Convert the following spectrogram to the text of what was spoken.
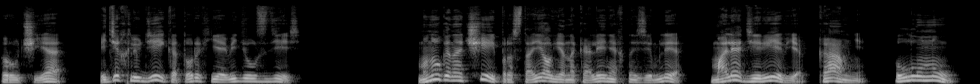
ручья и тех людей, которых я видел здесь. Много ночей простоял я на коленях на земле, моля деревья, камни, луну,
